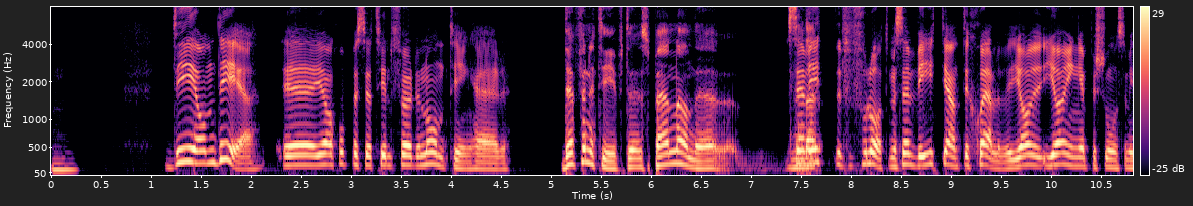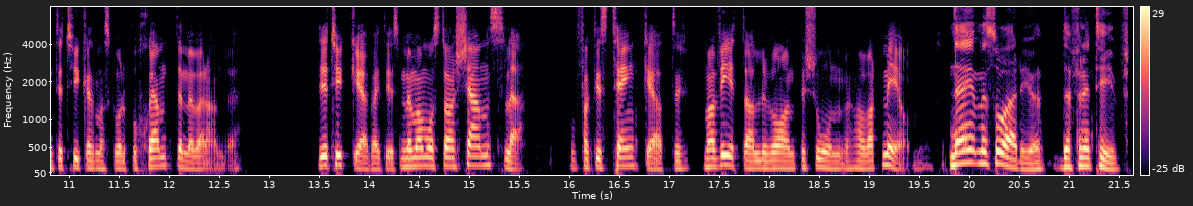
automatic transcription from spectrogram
Mm. Det om det. Eh, jag hoppas jag tillförde någonting här. Definitivt. Spännande. Sen där- vet, förlåt, men sen vet jag inte själv. Jag, jag är ingen person som inte tycker att man ska hålla på och skämta med varandra. Det tycker jag faktiskt. Men man måste ha en känsla och faktiskt tänka att man vet aldrig vad en person har varit med om. Liksom. Nej, men så är det ju. Definitivt.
